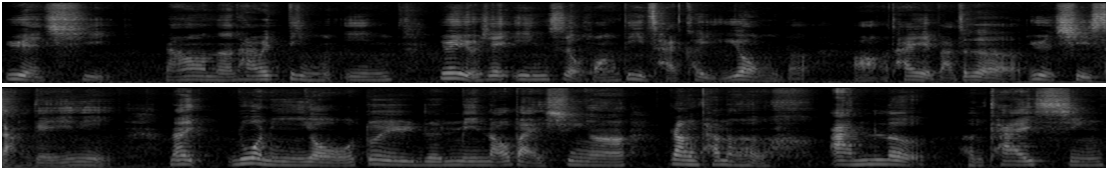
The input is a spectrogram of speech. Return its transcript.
乐器。然后呢，他会定音，因为有些音是有皇帝才可以用的啊、哦，他也把这个乐器赏给你。那如果你有对人民老百姓啊，让他们很安乐、很开心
